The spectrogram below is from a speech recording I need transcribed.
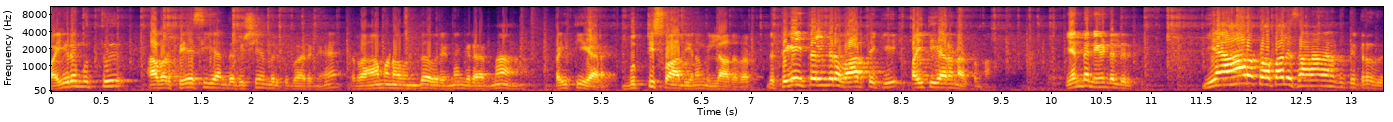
வைரமுத்து அவர் பேசிய அந்த விஷயம் இருக்கு பாருங்க. ராமனை வந்து அவர் என்னங்கிறாருன்னா பைத்தியகாரன் புத்தி சுவாதீனம் இல்லாதவர். இந்த திகைத்தல்ங்கிற வார்த்தைக்கு பைத்தியகாரன் அர்த்தம் தான் எந்த நீண்டல் இருக்கு? யாரை பார்த்தாலும் சனாதனத்தை திட்டுறது.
